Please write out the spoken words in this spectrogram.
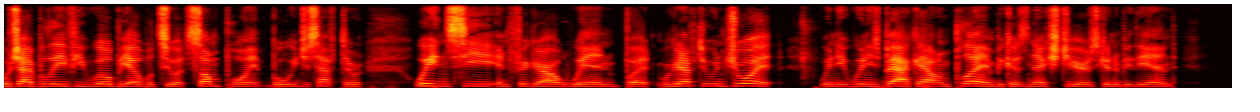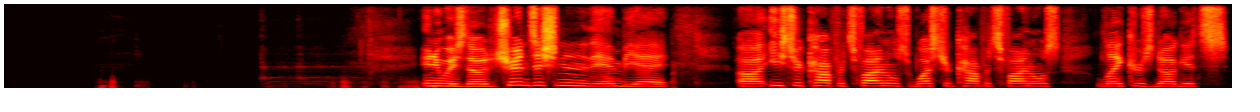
Which I believe he will be able to at some point. But we just have to wait and see and figure out when. But we're gonna have to enjoy it when he when he's back out and playing because next year is gonna be the end. Anyways, though, to transition into the NBA, uh, Eastern Conference Finals, Western Conference Finals, Lakers, Nuggets,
